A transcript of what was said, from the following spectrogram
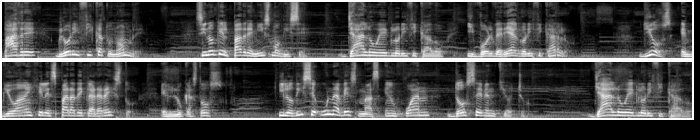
Padre, glorifica tu nombre. Sino que el Padre mismo dice, ya lo he glorificado y volveré a glorificarlo. Dios envió ángeles para declarar esto en Lucas 2. Y lo dice una vez más en Juan 12:28. Ya lo he glorificado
